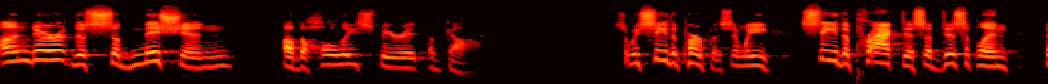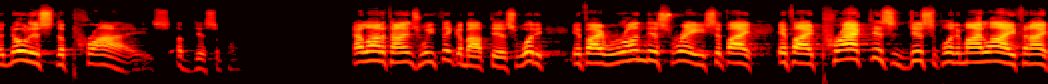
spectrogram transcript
under the submission of the Holy Spirit of God. So we see the purpose and we see the practice of discipline, but notice the prize of discipline. Now, a lot of times we think about this. What if I run this race, if I if I practice discipline in my life and I,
